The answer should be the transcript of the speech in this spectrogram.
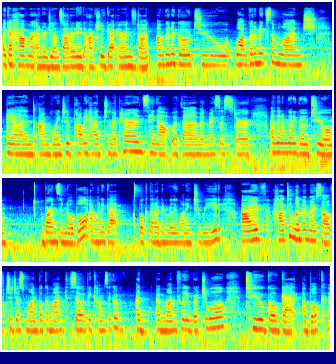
like I have more energy on Saturday to actually get errands done. I'm gonna go to, well, I'm gonna make some lunch and I'm going to probably head to my parents, hang out with them and my sister, and then I'm gonna go to Barnes & Noble. I wanna get a book that I've been really wanting to read. I've had to limit myself to just one book a month so it becomes like a, a, a, monthly ritual to go get a book.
